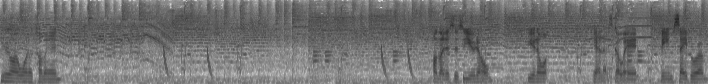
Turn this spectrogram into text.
You know I want to come in. Oh no, this is you know, you know what? Yeah, let's go in. Beam Saber him.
